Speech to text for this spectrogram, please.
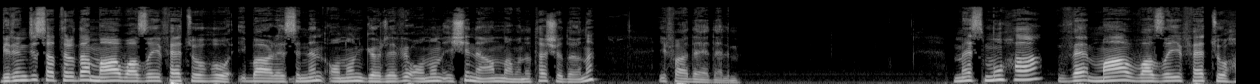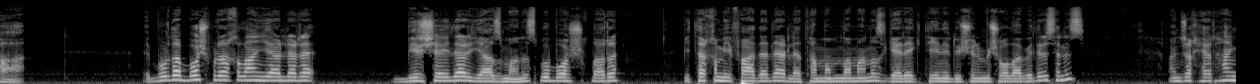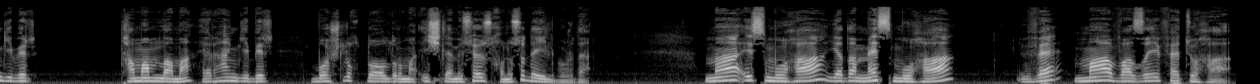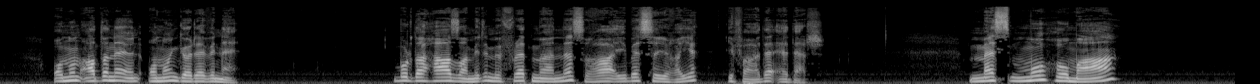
Birinci satırda ma vazifetuhu ibaresinin onun görevi, onun işi ne anlamını taşıdığını ifade edelim. Mesmuha ve ma vazifetuha. E burada boş bırakılan yerlere bir şeyler yazmanız, bu boşlukları bir takım ifadelerle tamamlamanız gerektiğini düşünmüş olabilirsiniz. Ancak herhangi bir tamamlama, herhangi bir boşluk doldurma işlemi söz konusu değil burada. Ma ismuha ya da mesmuha ve ma vazifetuha. Onun adı ne, onun görevi ne? Burada ha zamiri müfret müennes gaibe sıygayı ifade eder. Mesmuhuma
